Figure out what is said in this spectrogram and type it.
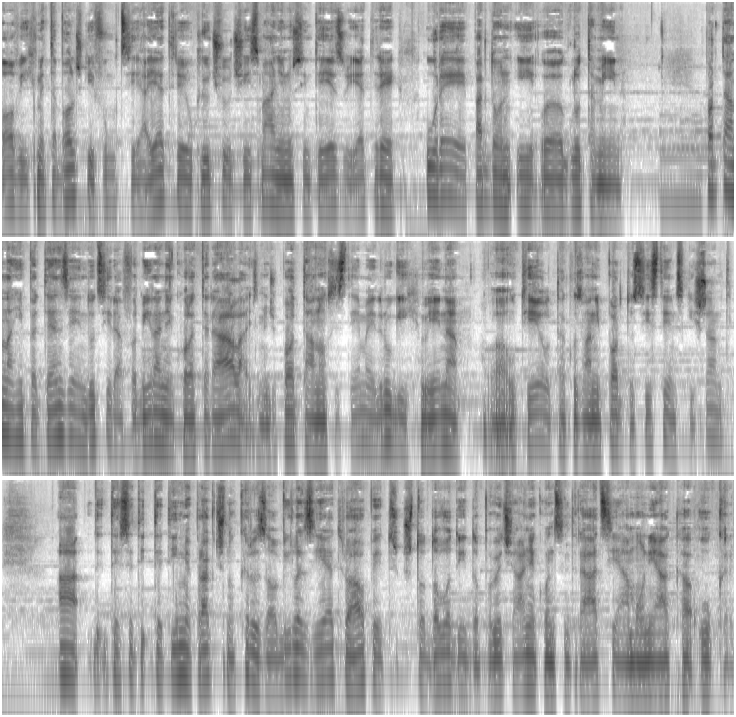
ovih metaboličkih funkcija jetre, uključujući smanjenu sintezu jetre, ureje, pardon, i glutamina. Portalna hipertenzija inducira formiranje kolaterala između portalnog sistema i drugih vena u tijelu, takozvani portosistemski šant, a te, se, te time praktično krv zaobilazi jetru, a opet što dovodi do povećanja koncentracije amonijaka u krvi.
